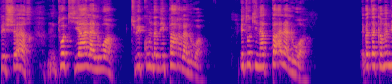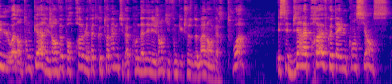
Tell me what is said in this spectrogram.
pécheur. Toi qui as la loi, tu es condamné par la loi. Et toi qui n'as pas la loi, eh ben, tu as quand même une loi dans ton cœur et j'en veux pour preuve le fait que toi-même tu vas condamner les gens qui font quelque chose de mal envers toi. Et c'est bien la preuve que tu as une conscience.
